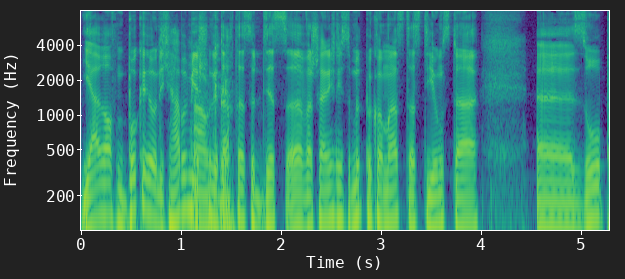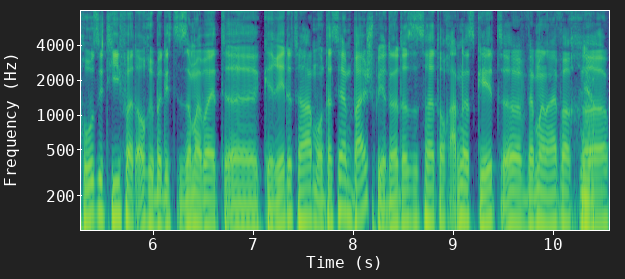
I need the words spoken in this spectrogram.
Jahre auf dem Buckel und ich habe mir ah, okay. schon gedacht, dass du das äh, wahrscheinlich nicht so mitbekommen hast, dass die Jungs da so positiv halt auch über die Zusammenarbeit geredet haben und das ist ja ein Beispiel, ne, dass es halt auch anders geht, wenn man einfach ja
